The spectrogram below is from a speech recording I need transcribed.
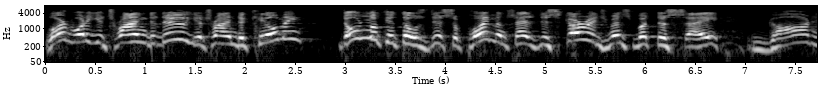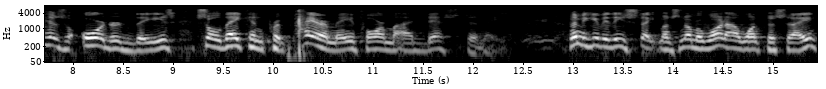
Lord, what are you trying to do? You're trying to kill me? Don't look at those disappointments as discouragements, but to say, God has ordered these so they can prepare me for my destiny. Let me give you these statements. Number one, I want to say,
